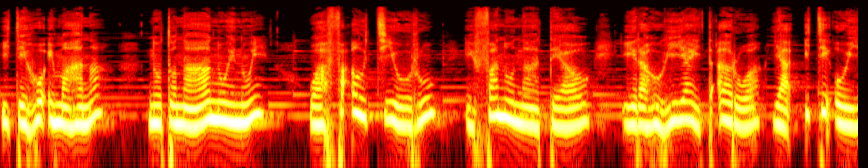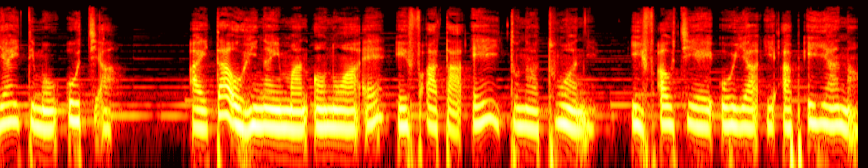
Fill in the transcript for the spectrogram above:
I te ho e mahana, no tōna anu enui, wa whaau ti oru e whano nā te ao i rahuhia i taaroa ia i te oia i te mou otia. Ai tā ohina i man onoa e e whaata e i tōna tuani, i whauti e oia i ap e iana.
